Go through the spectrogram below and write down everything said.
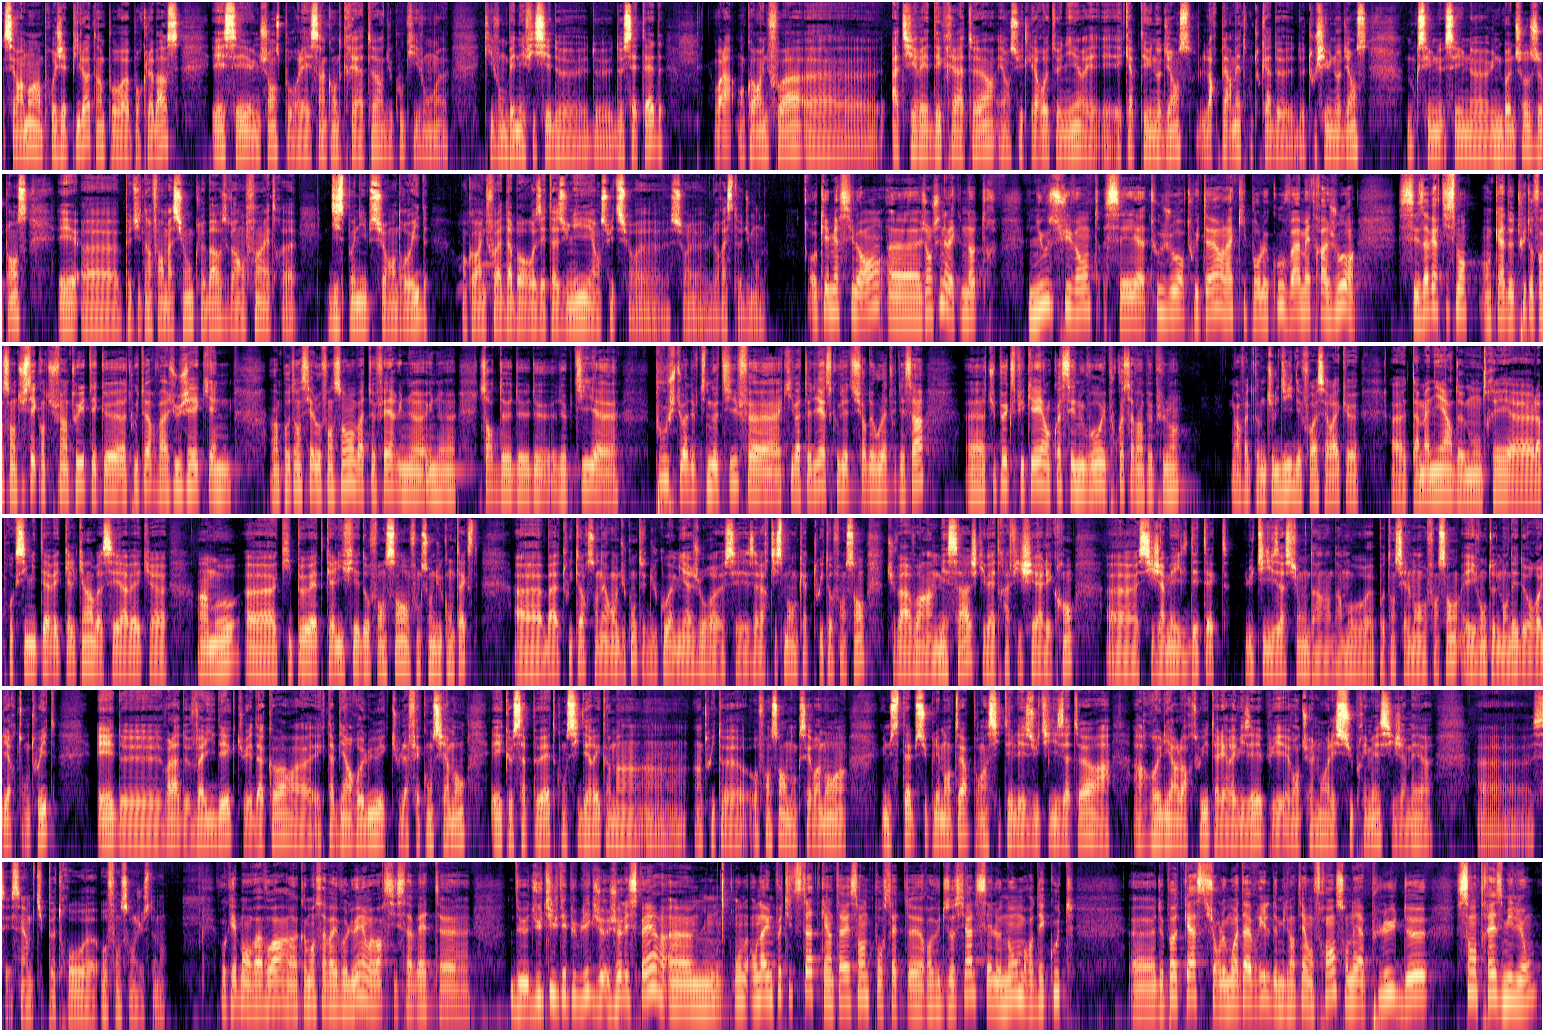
c'est vraiment un projet pilote hein, pour, pour Clubhouse et c'est une chance pour les 50 créateurs du coup qui vont, qui vont bénéficier de, de, cette aide voilà, encore une fois, euh, attirer des créateurs et ensuite les retenir et, capter une audience, leur permettre en tout cas de, toucher une audience. Donc c'est une, bonne chose, je pense. Et euh, petite information, Clubhouse va enfin être euh, disponible sur Android. Encore une fois, d'abord aux États-Unis et ensuite sur, sur le reste du monde. Ok, merci Laurent. J'enchaîne avec notre news suivante. C'est toujours Twitter là qui pour le coup va mettre à jour ces avertissements en cas de tweet offensant. Tu sais, quand tu fais un tweet et que Twitter va juger qu'il y a un potentiel offensant, va te faire une, sorte de, petit euh, push, tu vois, de petit notif euh, qui va te dire est-ce que vous êtes sûr de vouloir tweeter ça? Euh, Tu peux expliquer en quoi c'est nouveau et pourquoi ça va un peu plus loin? En fait, comme tu le dis, des fois, c'est vrai que ta manière de montrer la proximité avec quelqu'un, bah, c'est avec un mot qui peut être qualifié d'offensant en fonction du contexte. Euh, bah, Twitter s'en est rendu compte et du coup a mis à jour euh, ses avertissements en cas de tweet offensant. Tu vas avoir un message qui va être affiché à l'écran euh, si jamais il détecte l'utilisation d'un mot potentiellement offensant et ils vont te demander de relire ton tweet et de, voilà, de valider que tu es d'accord euh, et que tu as bien relu et que tu l'as fait consciemment et que ça peut être considéré comme un, un, tweet euh, offensant. Donc c'est vraiment une step supplémentaire pour inciter les utilisateurs à, à, relire leur tweet, à les réviser et puis éventuellement à les supprimer si jamais euh, c'est un petit peu trop offensant justement. Ok, bon, on va voir comment ça va évoluer, on va voir si ça va être d'utilité publique, je, l'espère. Euh, on, a une petite stat qui est intéressante pour cette euh, revue du social, c'est le nombre d'écoutes de podcasts sur le mois d'avril 2021 en France. On est à plus de 113 millions,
